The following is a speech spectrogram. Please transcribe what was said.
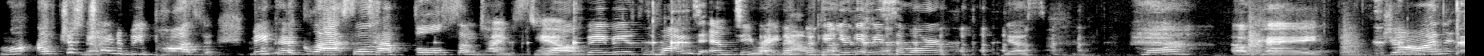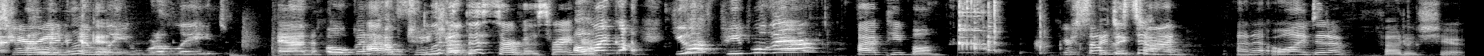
well, I'm just No. trying to be positive. Maybe Okay. the glasses Well- half full sometimes, Tam. Well, maybe it's mine's empty right now. Can you get me some more? Yes, more. Okay. John, Terry, Oh, and Emily relate and open Uh, up to each other. look at this service right Oh here. my God. You have people there? I have people. You're so I big did- time. I know. Well, I did a photo shoot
